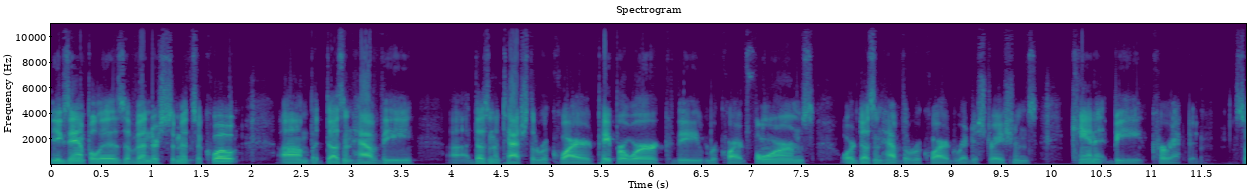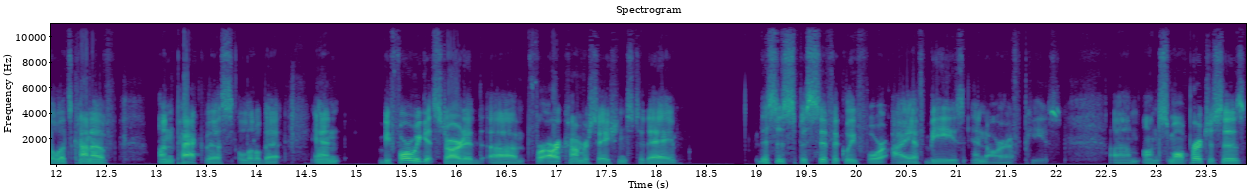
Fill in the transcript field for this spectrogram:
the example is a vendor submits a quote, um, but doesn't have the, uh, doesn't attach the required paperwork, the required forms, or doesn't have the required registrations. Can it be corrected? So let's kind of unpack this a little bit. And before we get started, um, for our conversations today, this is specifically for IFBs and RFPs. Um, on small purchases,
